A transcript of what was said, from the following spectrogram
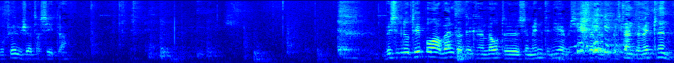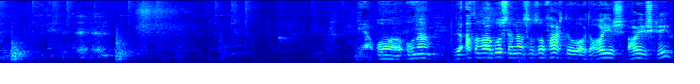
Då får vi kjøtta sida. Hvis jeg nå typer av venter at jeg kan møte som hinten her, hvis jeg setter bestemte vittlen. Ja, og Ona, det er 18 august, han er så fast og et høyre skriv.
